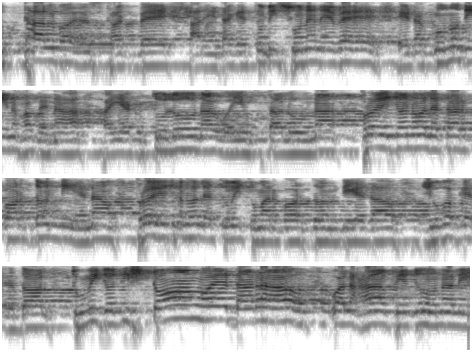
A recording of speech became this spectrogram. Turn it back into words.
উত্তাল বয়স থাকবে, আর এটাকে তুমি শুনে নেবে, এটা কোনোদিন হবে না। আইয়াক তুলো না ওয়াইউক্তালো না প্রয়োজন হলে তার গর্দন নিয়ে নাও, প্রয়োজন হলে তুমি তোমার গর্দন দিয়ে দাও। যুবকের দল, তুমি যদি স্ট্রং হয়ে দাঁড়াও, ওয়াল হাফিজুন আলী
